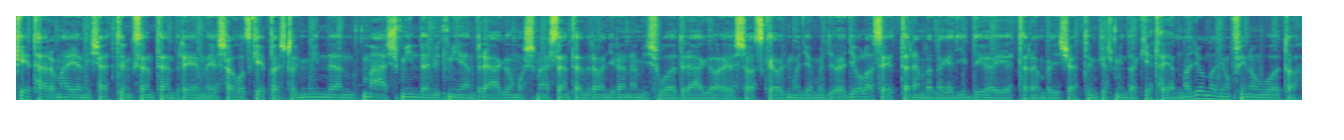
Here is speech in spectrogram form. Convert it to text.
két-három helyen is ettünk Szentendrén, és ahhoz képest, hogy minden más mindenütt milyen drága, most már Szentendre annyira nem is volt drága, és azt kell, hogy mondjam, hogy egy olasz étteremben, meg egy indiai étteremben is ettünk, és mind a két helyen nagyon-nagyon finom volt a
